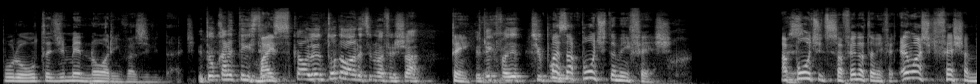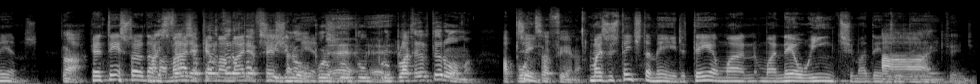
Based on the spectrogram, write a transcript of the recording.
por outra de menor invasividade. Então o cara tem Mas- que ficar olhando toda hora se não vai fechar. Tem. Ele tem que fazer, tipo. Mas a ponte também fecha. A ponte de safena também fecha. Eu acho que fecha menos. Tá. Porque tem a história da Mas mamária, que a mamária fecha de novo, menos. Pro, É, pro, pro, pro placa de arteroma. A ponte Sim. safena. Mas o stent também, ele tem uma, uma anel íntima dentro Ah, dele. entendi. entendi.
